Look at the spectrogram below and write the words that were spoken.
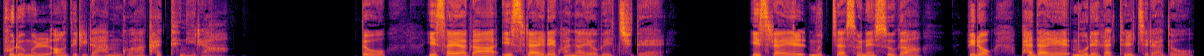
부름을 얻으리라 함과 같으니라. 또 이사야가 이스라엘에 관하여 외치되 이스라엘 묻자손의 수가 비록 바다의 모래 같을지라도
